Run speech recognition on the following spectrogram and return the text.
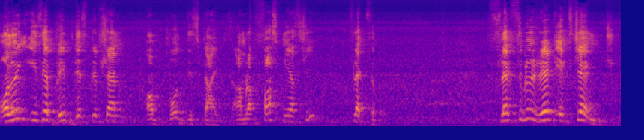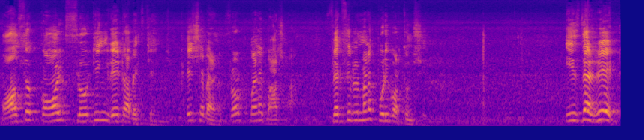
Following is a brief description of both these types. আমরা ফার্স্ট নিয়ে আসছি flexible. Flexible rate exchange also called floating rate of exchange. ফেসে বেড়ানো ফ্লোট মানে ভাষা ফ্লেক্সিবল মানে পরিবর্তনশীল is the rate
